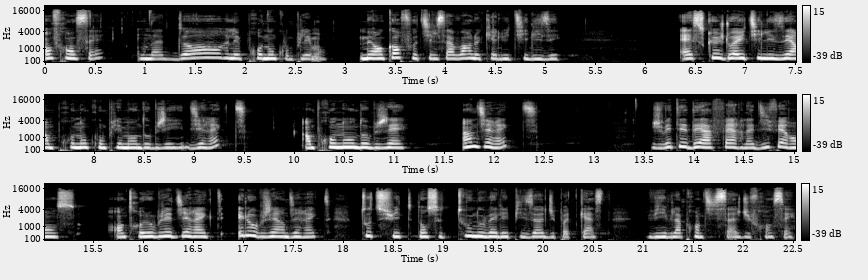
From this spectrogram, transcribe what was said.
En français, on adore les pronoms compléments, mais encore faut-il savoir lequel utiliser. Est-ce que je dois utiliser un pronom complément d'objet direct? Un pronom d'objet indirect? Je vais t'aider à faire la différence entre l'objet direct et l'objet indirect tout de suite dans ce tout nouvel épisode du podcast Vive l'apprentissage du français.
